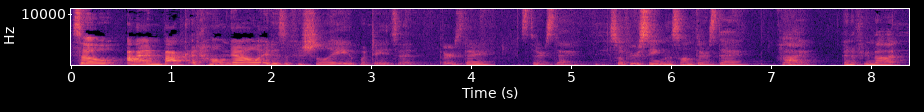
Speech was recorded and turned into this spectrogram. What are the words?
So I'm back at home now. It is officially, what day is it? Thursday? It's Thursday. So if you're seeing this on Thursday, hi. And if you're not,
